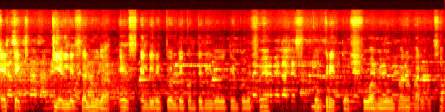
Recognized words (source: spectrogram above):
Este quien les saluda es el director de contenido de Tiempo de Fe con Cristo, su amigo hermano Margoso,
